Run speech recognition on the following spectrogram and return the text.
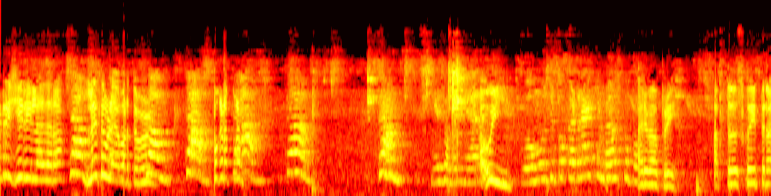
पकड रे शिरीला जरा. लय तेवढ्या वरतो पकडा पकडा. उई. अरे बाप रे अब तो उसको इतना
